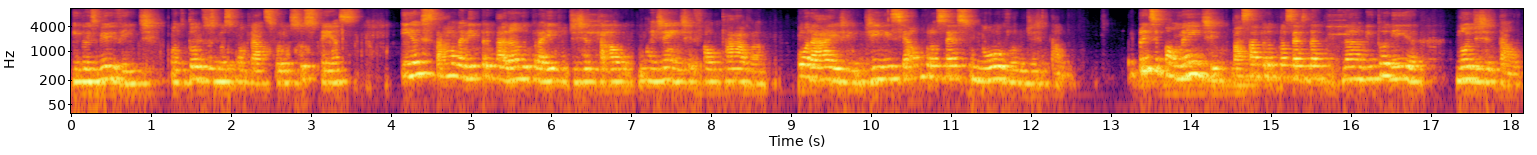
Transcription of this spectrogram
em 2020, quando todos os meus contratos foram suspensos. E eu estava ali preparando para ir para o digital, mas, gente, faltava coragem de iniciar um processo novo no digital. E, principalmente, passar pelo processo da, da mentoria no digital.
